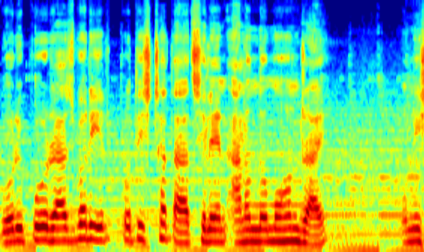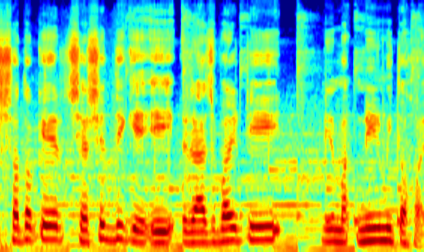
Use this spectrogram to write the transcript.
গৌরীপুর রাজবাড়ির প্রতিষ্ঠাতা ছিলেন আনন্দমোহন রায়। উনিশ শতকের শেষের দিকে এই রাজবাড়িটি নির্মা- নির্মিত হয়।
